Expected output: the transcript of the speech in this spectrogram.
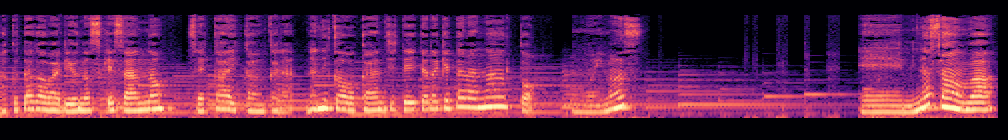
芥川龍之介さんの世界観から何かを感じていただけたらなと思います、えー、皆さんは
